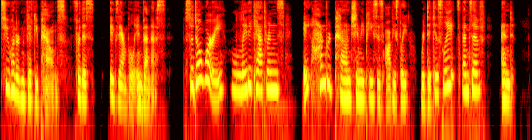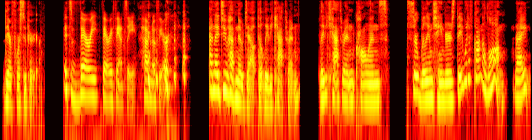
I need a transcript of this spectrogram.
250 pounds for this example in Venice. So don't worry, Lady Catherine's 800 pound chimney piece is obviously ridiculously expensive and therefore superior. It's very, very fancy. Have no fear. and I do have no doubt that Lady Catherine, Lady Catherine Collins, Sir William Chambers, they would have gotten along, right?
